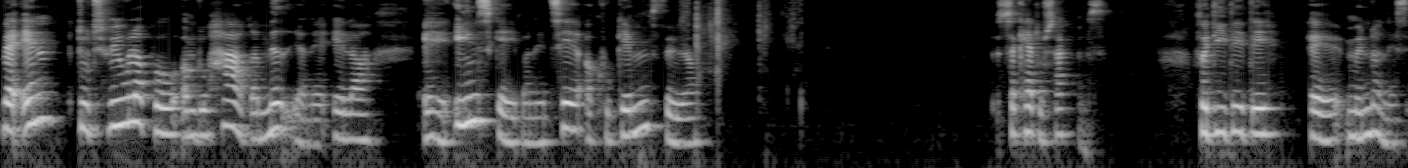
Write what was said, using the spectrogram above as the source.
hvad end du tvivler på, om du har remedierne eller øh, egenskaberne til at kunne gennemføre, så kan du sagtens. Fordi det er det, øh, mønternes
